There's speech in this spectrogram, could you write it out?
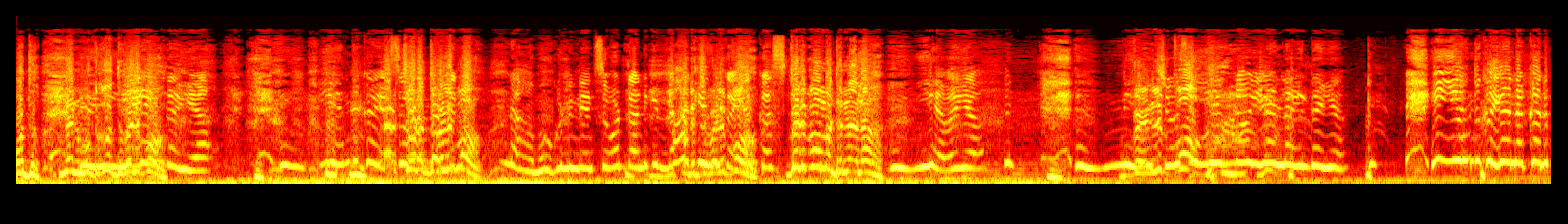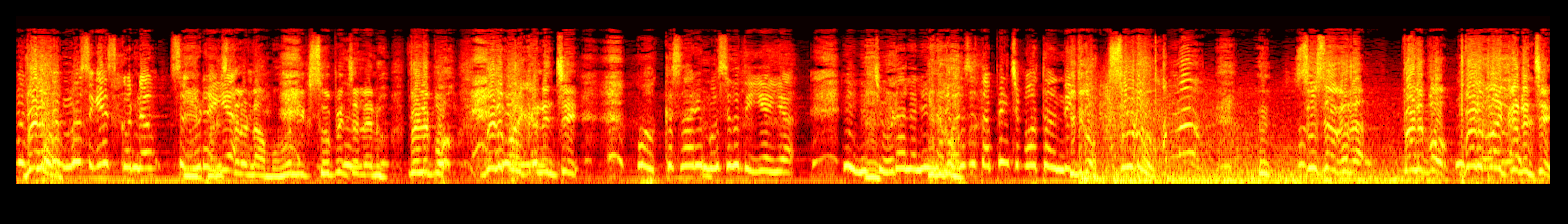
వద్దు నన్ను ముట్టుకోవద్దు వెళ్ళిపో. ఏందయ్యా? ఎందుకయ్యా? చూడొద్దు, వెళ్ళిపో. నా మొగుడు నేను చూడటానికి వెళ్ళిపో? వెళ్ళిపోమంటున్నానా ఏమయ్యా? వెళ్ళిపో. ఎన్నో. ఎందుకయ్యా. ముసుగేసుకున్నావు? చూడయ్యా. నా మొహం నీకు చూపించలేను. వెళ్ళిపో. వెళ్ళిపో ఇక్కడి నుంచి. ఒక్కసారి ముసుగు తీయ్యా నిన్ను చూడాలని నా మనసు తప్పించిపోతుంది. చూడు. చూసావు కదా? వెళ్ళిపో వెళ్ళిపో ఇక్కడి నుంచి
